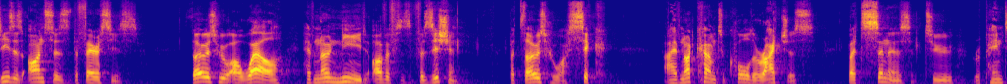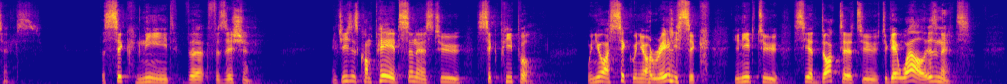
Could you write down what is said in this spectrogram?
Jesus answers the Pharisees Those who are well have no need of a physician, but those who are sick. I have not come to call the righteous, but sinners to repentance. The sick need the physician. And Jesus compared sinners to sick people. When you are sick, when you are really sick, you need to see a doctor to, to get well, isn't it?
